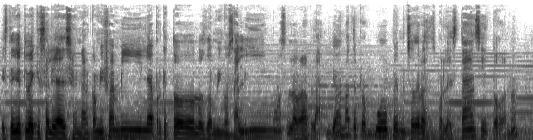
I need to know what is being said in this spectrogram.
Este, yo tuve que salir a desayunar con mi familia porque todos los domingos salimos, bla, bla, bla. Yo, no te preocupes, muchas gracias por la estancia y todo, ¿no?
